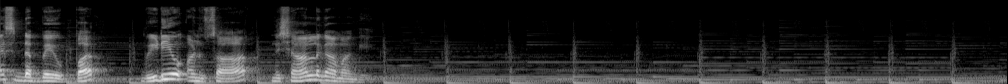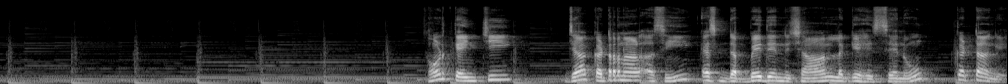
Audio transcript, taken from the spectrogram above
ਇਸ ਡੱਬੇ ਉੱਪਰ ਵੀਡੀਓ ਅਨੁਸਾਰ ਨਿਸ਼ਾਨ ਲਗਾਵਾਂਗੇ। ਹੁਣ ਕੈਂਚੀ ਜਾਂ ਕਟਰ ਨਾਲ ਅਸੀਂ ਇਸ ਡੱਬੇ ਦੇ ਨਿਸ਼ਾਨ ਲੱਗੇ ਹਿੱਸੇ ਨੂੰ ਕੱਟਾਂਗੇ।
